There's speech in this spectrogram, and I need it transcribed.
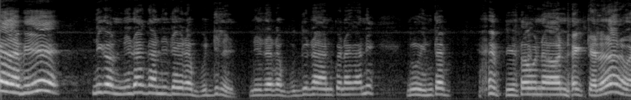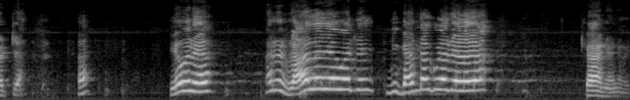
కదా అవి. నీకు నిజంగా నీ దగ్గర బుద్ధి లేదు. నీ దగ్గర బుద్ధి ఉన్నా అనుకున్నా కానీ నువ్వు ఇంత పీస ఉన్నావని నాకు తెలియదు అనమాట. ఏమన్నా అరే ఏమంటాయి నీ గంట కూడా తెలియదా కానీ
